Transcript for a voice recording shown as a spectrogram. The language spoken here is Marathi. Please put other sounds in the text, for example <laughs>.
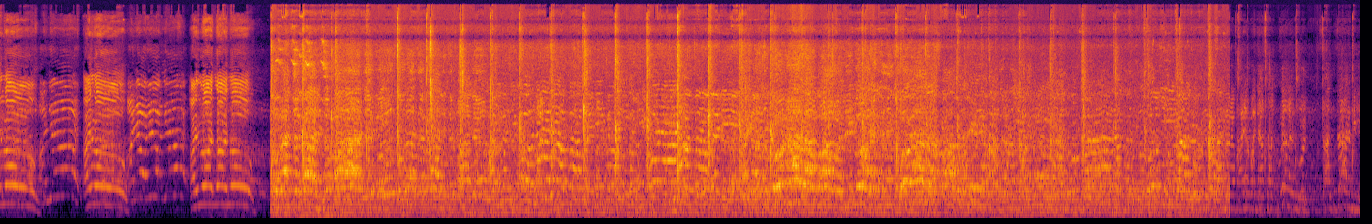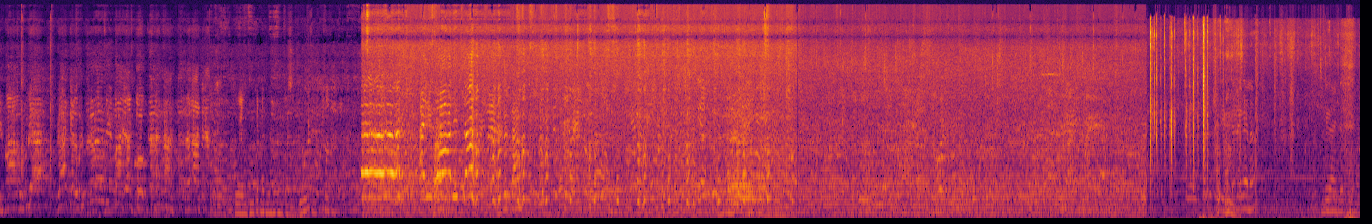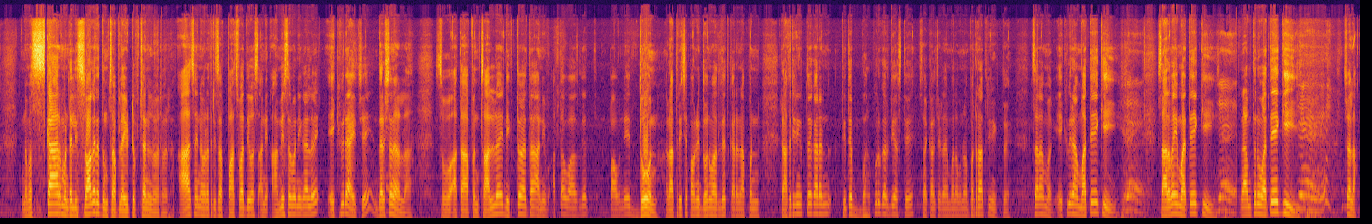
आयलो आयलो आयलो आयलो आयलो आई बारीचा नमस्कार मंडळी स्वागत आहे तुमचं आपल्या यूट्यूब चॅनलवर आज आहे नवरात्रीचा पाचवा दिवस आणि आम्ही सर्व निघालो आहे एकविरायचे दर्शनाला. सो आता आपण चाललो आहे निघतो आहे आता आणि आता वाजलेत पावणे दोन. रात्रीचे पावणे दोन वाजलेत कारण आपण रात्री निघतो आहे कारण तिथे भरपूर गर्दी असते सकाळच्या टायमाला म्हणून आपण रात्री निघतो आहे चला मग एकविरा माते की. सारबाई माते की. रामतनू माते की. चला.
